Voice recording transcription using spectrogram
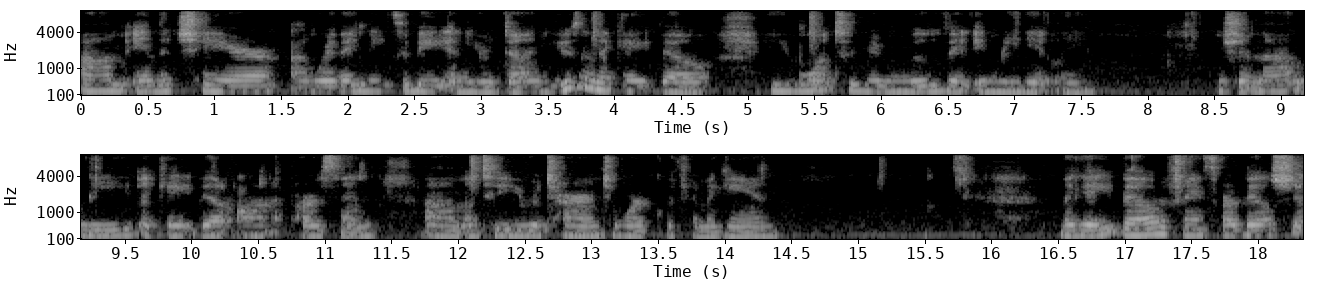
um, in the chair uh, where they need to be and you're done using the gait belt, you want to remove it immediately. You should not leave a gait belt on a person um, until you return to work with them again. The gait belt or transfer belt should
